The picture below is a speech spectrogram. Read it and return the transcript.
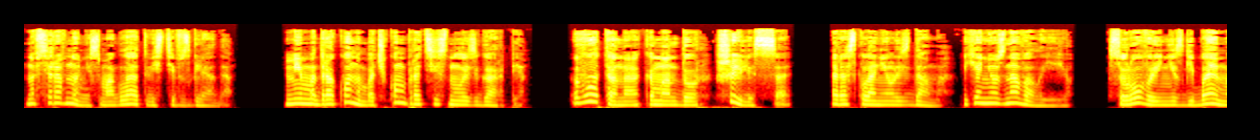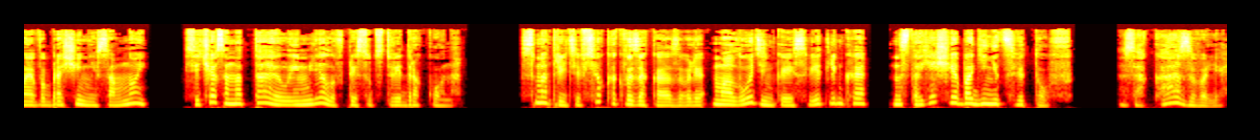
но все равно не смогла отвести взгляда. Мимо дракона бочком протиснулась Гарпи. «Вот она, командор, Шилисса», — раскланялась дама. Я не узнавала ее. Суровая и несгибаемая в обращении со мной, сейчас она таяла и млела в присутствии дракона. «Смотрите, все, как вы заказывали, молоденькая и светленькая, настоящая богиня цветов». «Заказывали?»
